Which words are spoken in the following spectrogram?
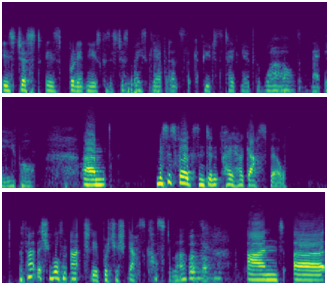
is just is brilliant news because it's just basically evidence that computers are taking over the world and they're evil. Um, Mrs. Ferguson didn't pay her gas bill. The fact that she wasn't actually a British Gas customer and uh,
